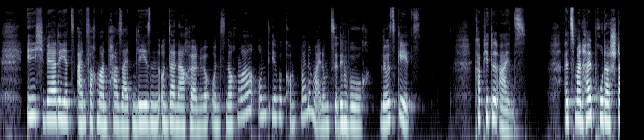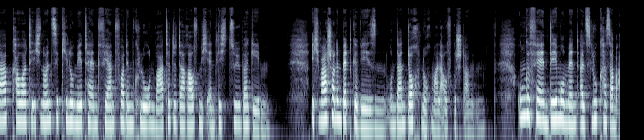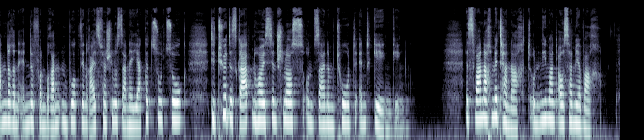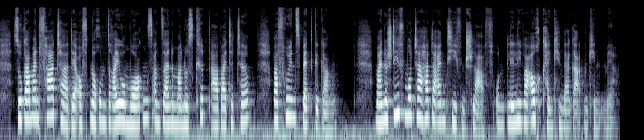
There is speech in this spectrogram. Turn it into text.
Ich werde jetzt einfach mal ein paar Seiten lesen und danach hören wir uns nochmal und ihr bekommt meine Meinung zu dem Buch. Los geht's. Kapitel 1 als mein Halbbruder starb, kauerte ich 90 Kilometer entfernt vor dem Klo und wartete darauf, mich endlich zu übergeben. Ich war schon im Bett gewesen und dann doch nochmal aufgestanden. Ungefähr in dem Moment, als Lukas am anderen Ende von Brandenburg den Reißverschluss seiner Jacke zuzog, die Tür des Gartenhäuschen schloss und seinem Tod entgegenging. Es war nach Mitternacht und niemand außer mir wach. Sogar mein Vater, der oft noch um drei Uhr morgens an seinem Manuskript arbeitete, war früh ins Bett gegangen. Meine Stiefmutter hatte einen tiefen Schlaf und Lilly war auch kein Kindergartenkind mehr.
